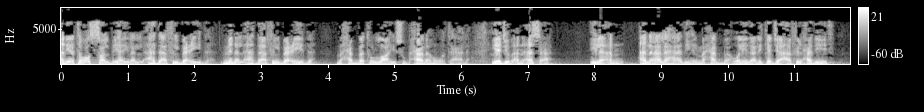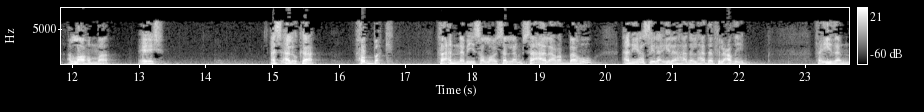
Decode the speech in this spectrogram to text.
أن يتوصل بها إلى الأهداف البعيدة. من الأهداف البعيدة محبة الله سبحانه وتعالى. يجب أن أسعى إلى أن أنال هذه المحبة. ولذلك جاء في الحديث اللهم إيش؟ أسألك حبك. فالنبي صلى الله عليه وسلم سأل ربه أن يصل إلى هذا الهدف العظيم. فإذا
